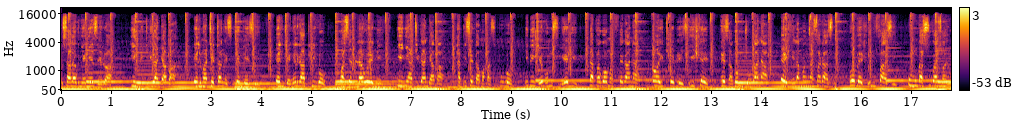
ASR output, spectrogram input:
usala kunyenyezelwa ibhidi likandaba elimathethwa ngezinyembezi elinjengelikaphiko wasebulaweni inyathi kandaba hambise ngamamasibuko ibinjengomzingeli lapha komafekana oyithebezi ihle ezakomjokana edlela amancasakazi. Bobedla umfazi umkasukazwayo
